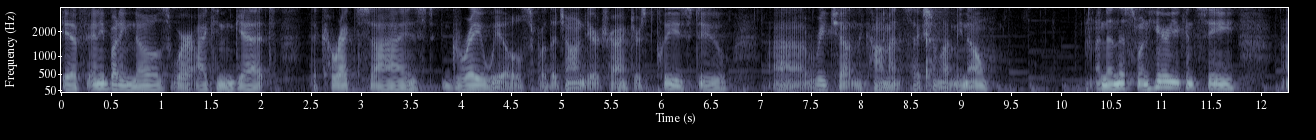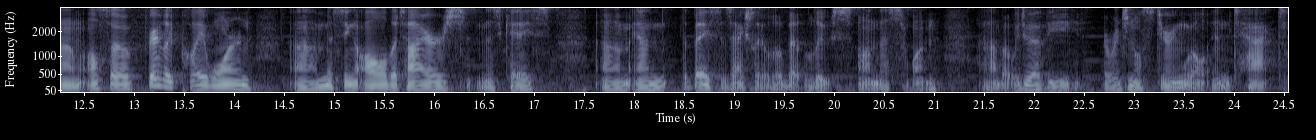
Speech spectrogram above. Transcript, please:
if anybody knows where I can get the correct sized gray wheels for the John Deere tractors, please do uh, reach out in the comments section, let me know. And then this one here you can see um, also fairly play worn, uh, missing all the tires in this case. Um, and the base is actually a little bit loose on this one, uh, but we do have the original steering wheel intact.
